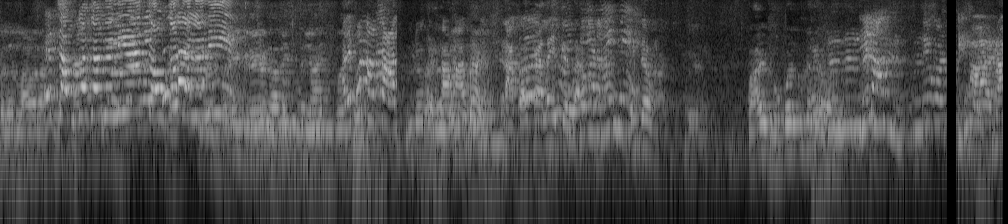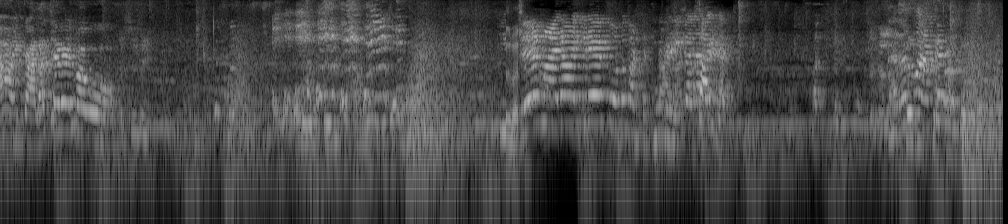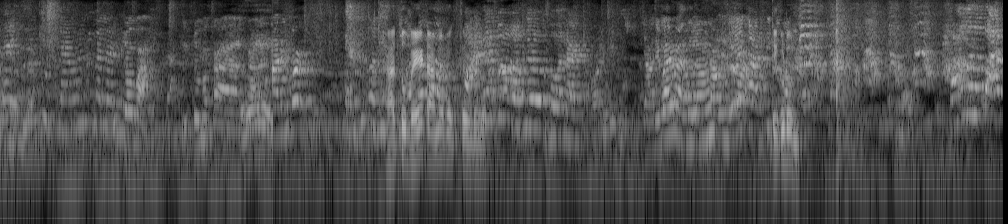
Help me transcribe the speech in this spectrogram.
Colour लावायला हा हा हा पाय ढोपर कुठे. हा नाही काला चेहरा बाबू. ए, मायरा, इकडे फोटो काढतात. इटोबा इटोबा का काळा. हा तू भेट आम्ही फक्त एवढं बघ. तिकडून हा. हा.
